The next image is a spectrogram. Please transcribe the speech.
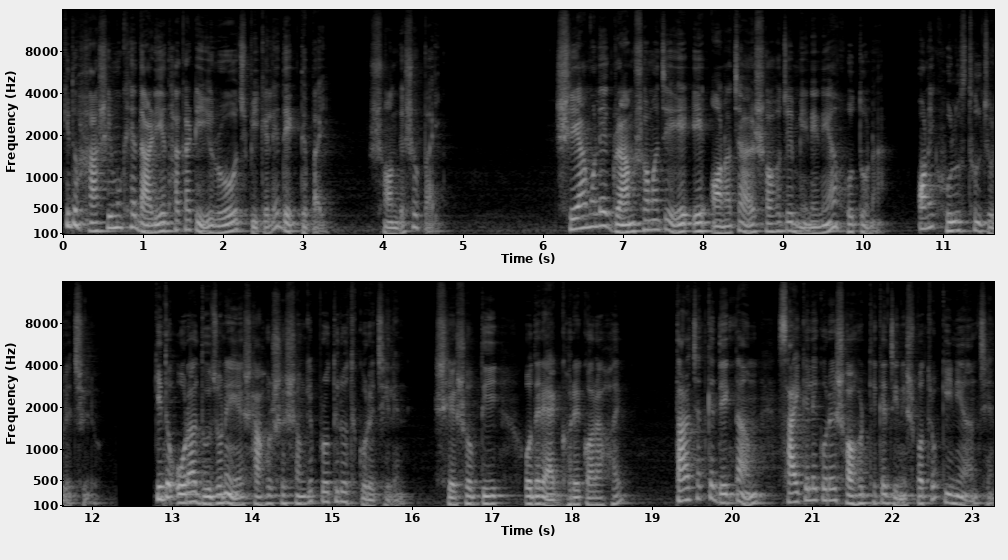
কিন্তু হাসি মুখে দাঁড়িয়ে থাকাটি রোজ বিকেলে দেখতে পাই, সন্দেশও পাই। সে আমলে গ্রাম সমাজে এ অনাচার সহজে মেনে নেওয়া হতো না। অনেক হুলস্থুল চলেছিল। কিন্তু ওরা দুজনে সাহসের সঙ্গে প্রতিরোধ করেছিলেন। শেষ অবধি ওদের একঘরে করা হয়। তারাচাঁদকে দেখতাম সাইকেলে করে শহর থেকে জিনিসপত্র কিনে আনছেন।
